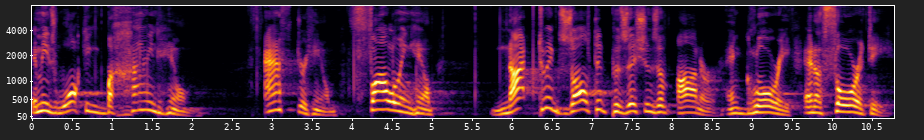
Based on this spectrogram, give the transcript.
It means walking behind him, after him, following him, not to exalted positions of honor and glory and authority,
